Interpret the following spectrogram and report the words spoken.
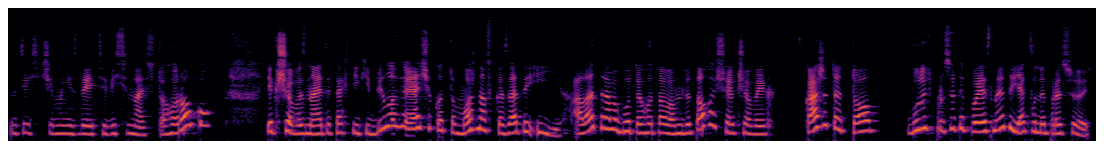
2000, мені здається, 2018 року. Якщо ви знаєте техніки білого ящика, то можна вказати і їх. Але треба бути готовим до того, що якщо ви їх вкажете, то будуть просити пояснити, як вони працюють.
